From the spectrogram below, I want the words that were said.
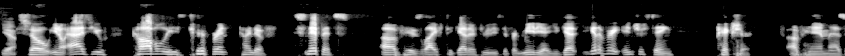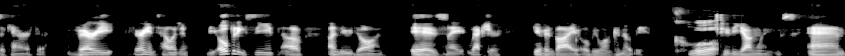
Yeah. So you know as you cobble these different kind of snippets of his life together through these different media, you get you get a very interesting picture of him as a character. Very very intelligent. The opening scene of A New Dawn is a lecture given by Obi-Wan Kenobi Cool. to the younglings. And,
